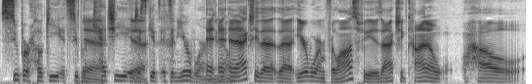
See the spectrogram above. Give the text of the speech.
super hooky, it's super Yeah. catchy. It Yeah. just gets it's an earworm. and, you know? and- actually, that that earworm philosophy is actually kind of how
